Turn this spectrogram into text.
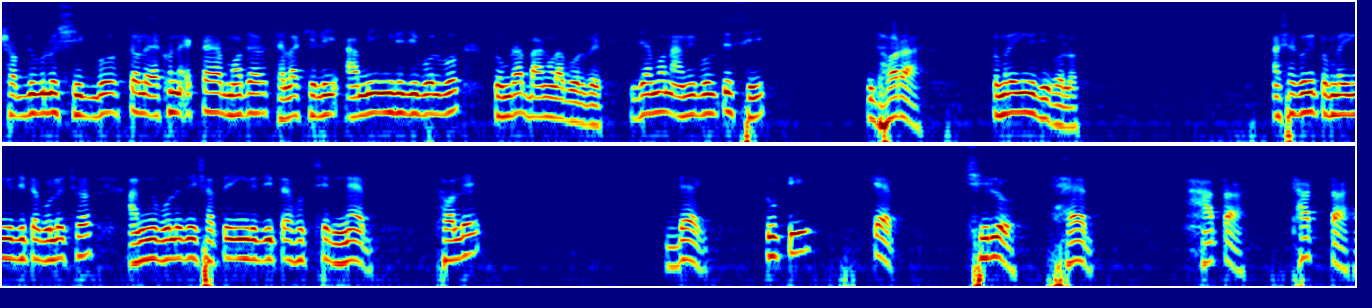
শব্দগুলো শিখব। চলো এখন একটা মজার খেলা খেলি। আমি ইংরেজি বলব, তোমরা বাংলা বলবে। যেমন আমি বলতেছি, ধরা। তোমরা ইংরেজি বলো। আশা করি তোমরা ইংরেজিটা বলেছ। আমিও বলে দিই সাথে, ইংরেজিটা হচ্ছে ন্যাব। থলে, ব্যাগ। টুপি, ক্যাপ। ছিল, হ্যাব। হাঁটা, ঠাট্টা।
